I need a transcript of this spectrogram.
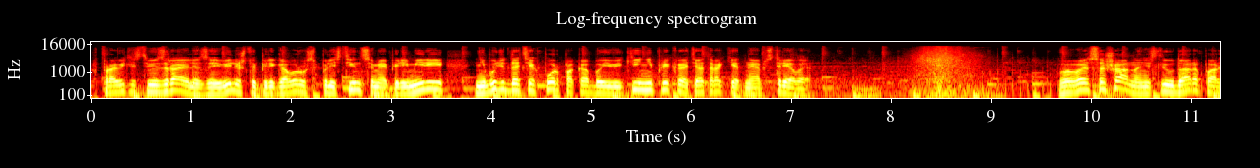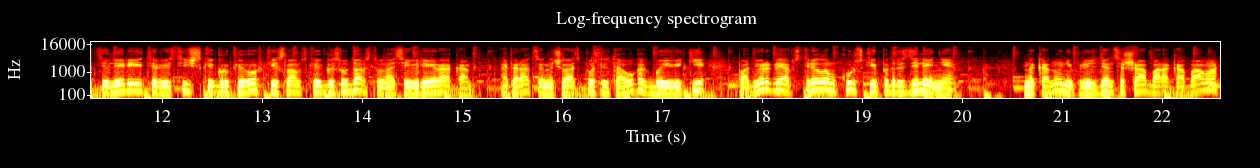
В правительстве Израиля заявили, что переговоров с палестинцами о перемирии не будет до тех пор, пока боевики не прекратят ракетные обстрелы. ВВС США нанесли удары по артиллерии террористической группировки «Исламское государство» на севере Ирака. Операция началась после того, как боевики подвергли обстрелам курдские подразделения. Накануне президент США Барак Обама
